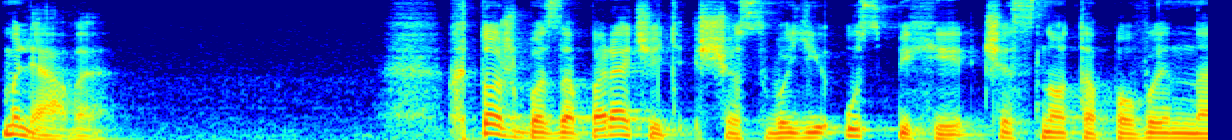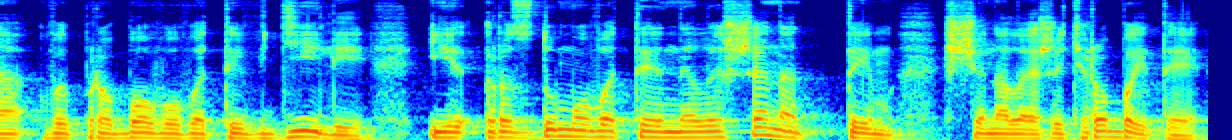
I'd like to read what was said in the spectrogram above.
мляве. Хто ж бо заперечить, що свої успіхи чеснота повинна випробовувати в ділі і роздумувати не лише над тим, що належить робити,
